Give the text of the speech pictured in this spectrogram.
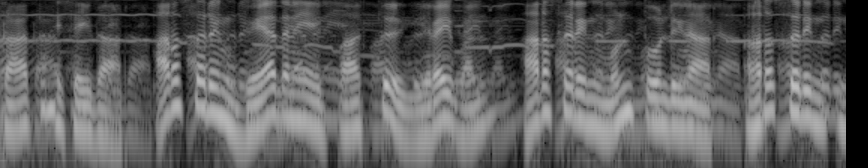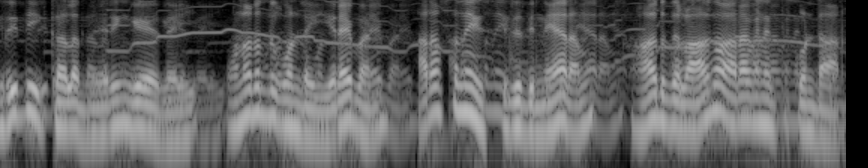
பிரார்த்தனை செய்தார். அரசரின் வேதனையை பார்த்து இறைவன் அரசரின் முன் தோன்றினார். அரசரின் இறுதி காலம் நெருங்கியதை உணர்ந்து கொண்ட இறைவன் அரசனை சிறிது நேரம் ஆறுதலாக அரவணைத்துக் கொண்டார்.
